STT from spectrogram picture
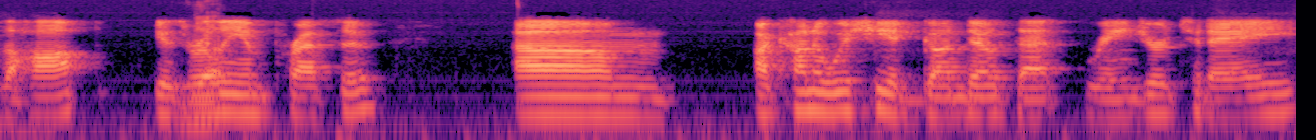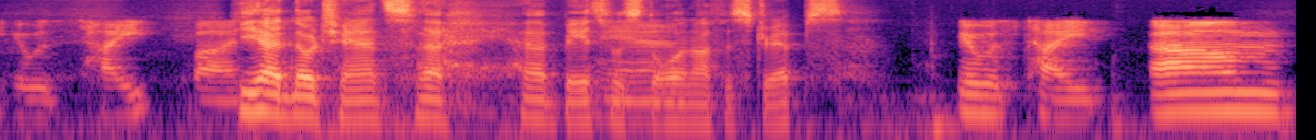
the hop is really Yep. impressive. Um, I kind of wish he had gunned out that Ranger today. It was tight, but he had no chance. Uh, base was stolen off his strips. it was tight. Um,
